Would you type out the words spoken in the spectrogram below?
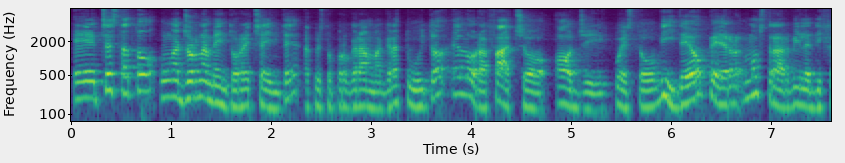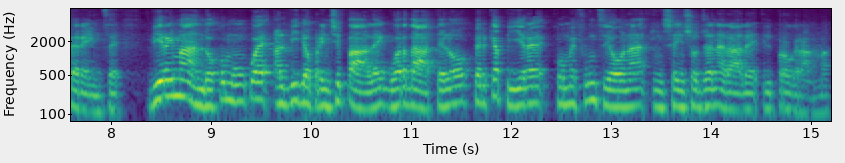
C'è stato un aggiornamento recente a questo programma gratuito e allora faccio oggi questo video per mostrarvi le differenze. Vi rimando comunque al video principale, guardatelo per capire come funziona in senso generale il programma.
